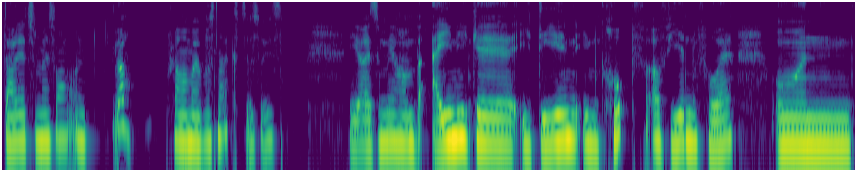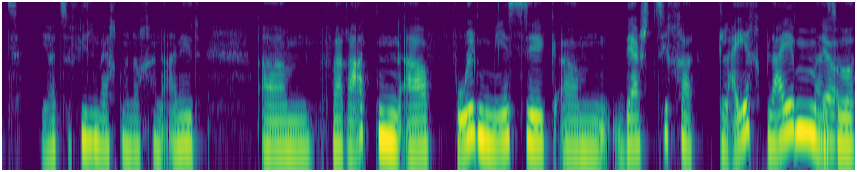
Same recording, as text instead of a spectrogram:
Da würde ich jetzt mal sagen. Und ja, schauen wir mal, was nächstes so ist. Ja, also wir haben einige Ideen im Kopf auf jeden Fall. Und ja, zu viel möchte man nachher auch nicht ähm, verraten. Auch folgenmäßig ähm, wirst sicher gleich bleiben. Ja. Also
